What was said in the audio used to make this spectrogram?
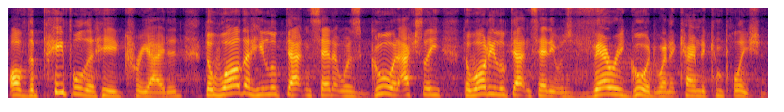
of the people that He had created, the world that He looked at and said it was good. Actually, the world He looked at and said it was very good when it came to completion.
